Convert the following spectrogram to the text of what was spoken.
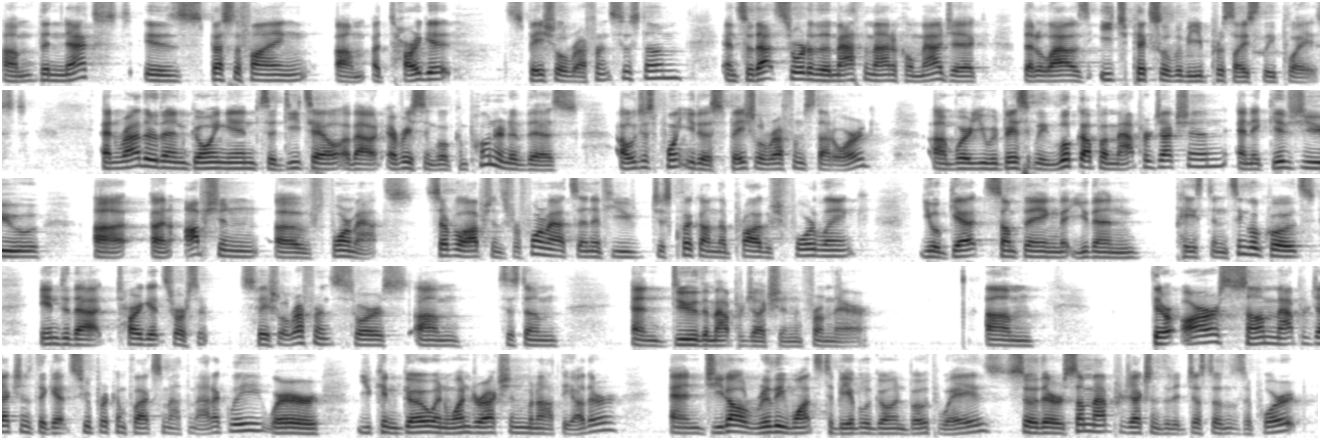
Um, the next is specifying um, a target spatial reference system. And so that's sort of the mathematical magic that allows each pixel to be precisely placed. And rather than going into detail about every single component of this, I will just point you to spatialreference.org, um, where you would basically look up a map projection and it gives you uh, an option of formats, several options for formats. And if you just click on the proj4 link, you'll get something that you then paste in single quotes into that target source spatial reference source um, system and do the map projection from there. Um, there are some map projections that get super complex mathematically where you can go in one direction but not the other. And GDAL really wants to be able to go in both ways. So there are some map projections that it just doesn't support.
